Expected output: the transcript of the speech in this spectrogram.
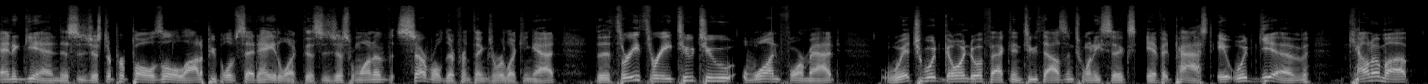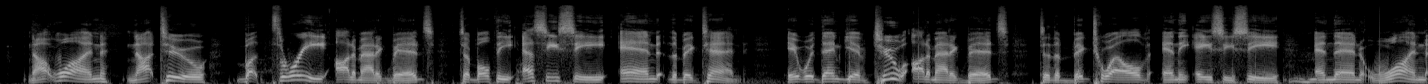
and again, this is just a proposal. A lot of people have said, hey, look, this is just one of several different things we're looking at. The 3 3 2 2 1 format, which would go into effect in 2026 if it passed. It would give, count them up, not one, not two, but three automatic bids to both the SEC and the Big Ten. It would then give two automatic bids to the Big 12 and the ACC, and then one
